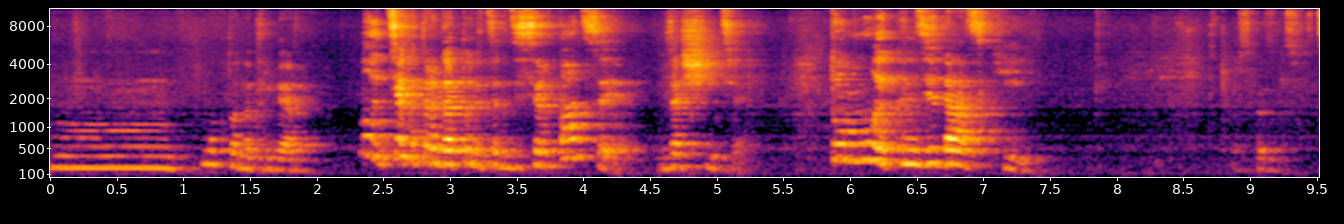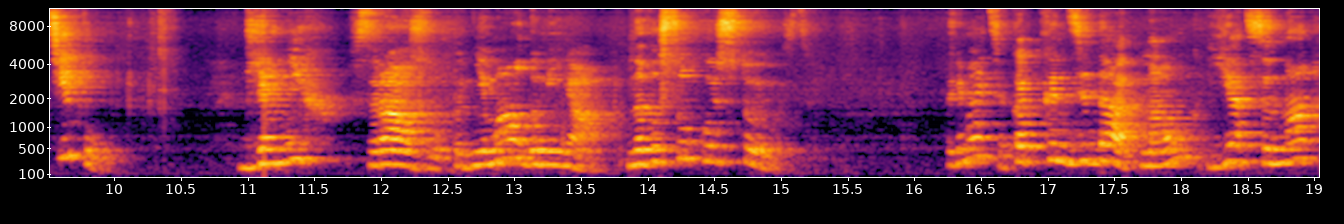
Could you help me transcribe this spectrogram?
ну кто, например, ну те, которые готовятся к диссертации, защите, то мой кандидатский сказать, титул для них сразу поднимал бы меня на высокую стоимость. Понимаете, как кандидат наук я цена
